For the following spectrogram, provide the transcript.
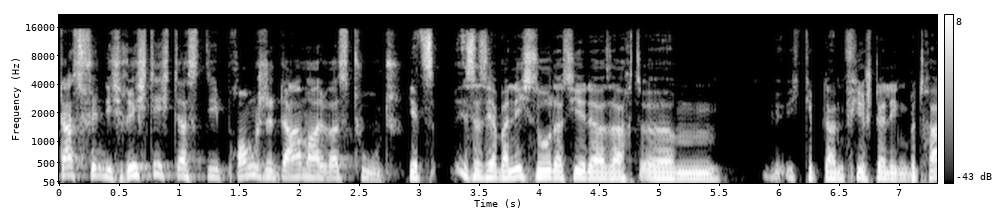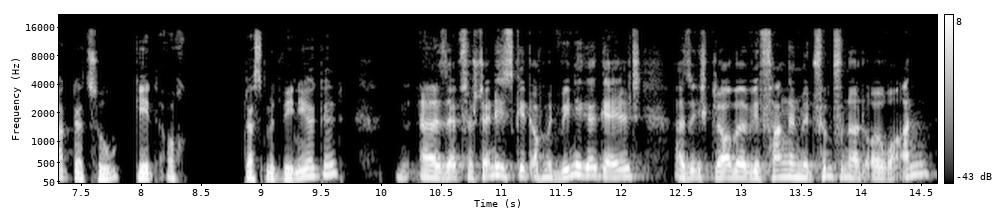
das finde ich richtig, dass die Branche da mal was tut. Jetzt ist es ja aber nicht so, dass jeder sagt, ähm, ich gebe da einen vierstelligen Betrag dazu. Geht auch das mit weniger Geld? Äh, selbstverständlich, es geht auch mit weniger Geld. Also ich glaube, wir fangen mit 500 Euro an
